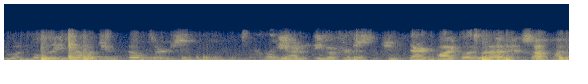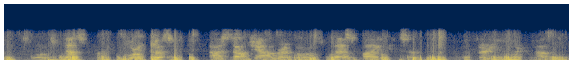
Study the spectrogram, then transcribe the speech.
you wouldn't believe how much it filters. Even even for just a generic mic like that, it's not the world's best mic. World's best. I was telling John about the world's best mic. It's a, a thirty five thousand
